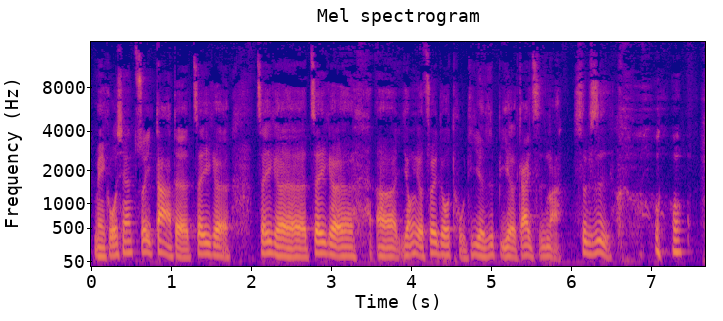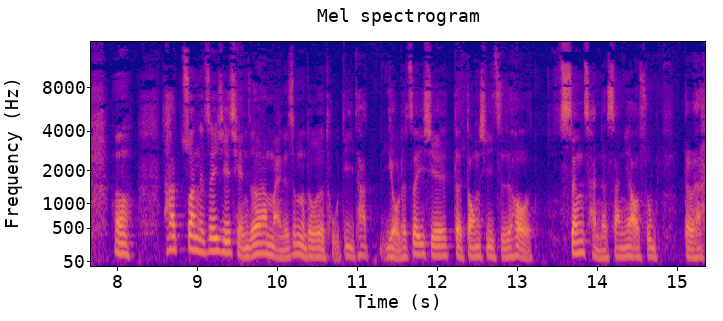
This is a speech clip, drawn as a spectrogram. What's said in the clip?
美国现在最大的这一个、这一个、这一个呃，拥有最多土地的是比尔盖茨嘛？是不是？哦，他赚了这一些钱之后，他买了这么多的土地，他有了这一些的东西之后，生产的三要素，对吧？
